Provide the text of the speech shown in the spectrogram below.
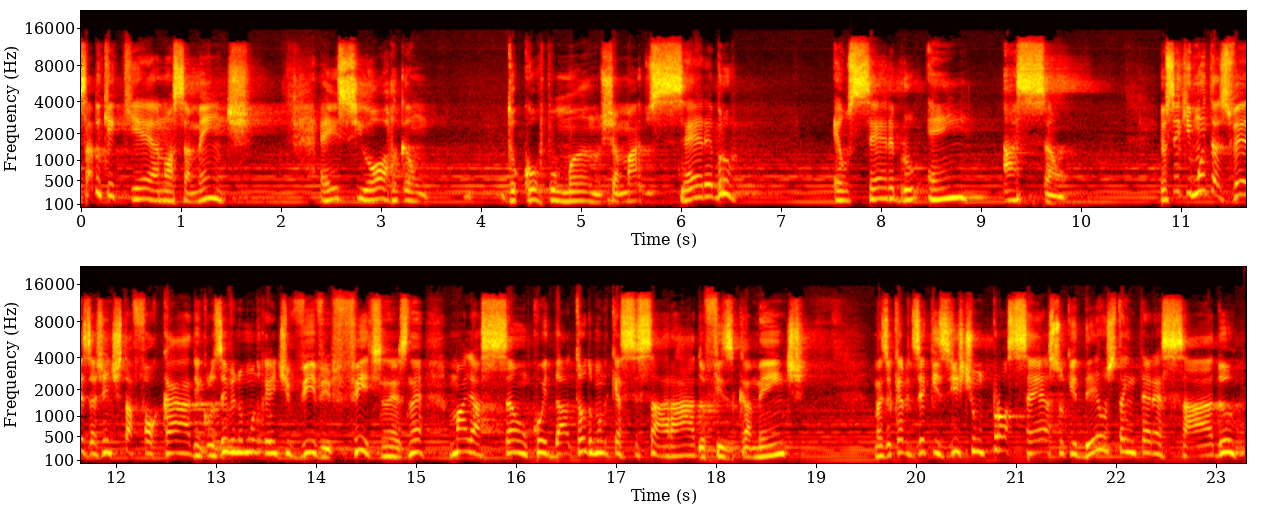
Sabe o que é a nossa mente? É esse órgão do corpo humano chamado cérebro. É o cérebro em ação. Eu sei que muitas vezes a gente está focado, inclusive no mundo que a gente vive, fitness, né? malhação, cuidado, todo mundo quer ser sarado fisicamente mas eu quero dizer que existe um processo que Deus está interessado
